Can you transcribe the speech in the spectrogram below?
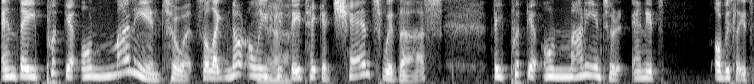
And they put their own money into it. So, like, not only Yeah. did they take a chance with us, they put their own money into it. And it's obviously it's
